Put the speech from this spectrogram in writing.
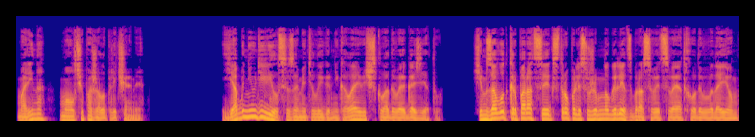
Марина молча пожала плечами. «Я бы не удивился», — заметил Игорь Николаевич, складывая газету. «Химзавод корпорации «Экстрополис» уже много лет сбрасывает свои отходы в водоем.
